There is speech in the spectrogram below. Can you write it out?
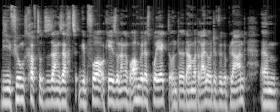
die Führungskraft sozusagen sagt, gibt vor, okay, so lange brauchen wir das Projekt und äh, da haben wir drei Leute für geplant ähm,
